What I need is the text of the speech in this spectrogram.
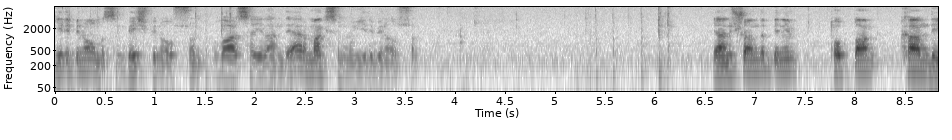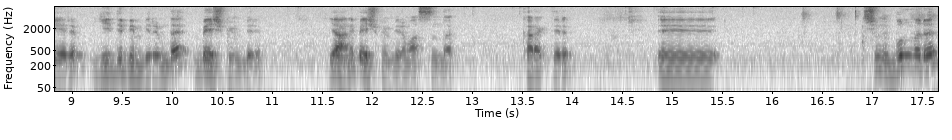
7000 olmasın 5000 olsun varsayılan değer maksimum 7000 olsun. Yani şu anda benim toplam kan değerim 7000 birimde 5000 birim. Yani 5000 birim aslında karakterim. Ee, şimdi bunları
